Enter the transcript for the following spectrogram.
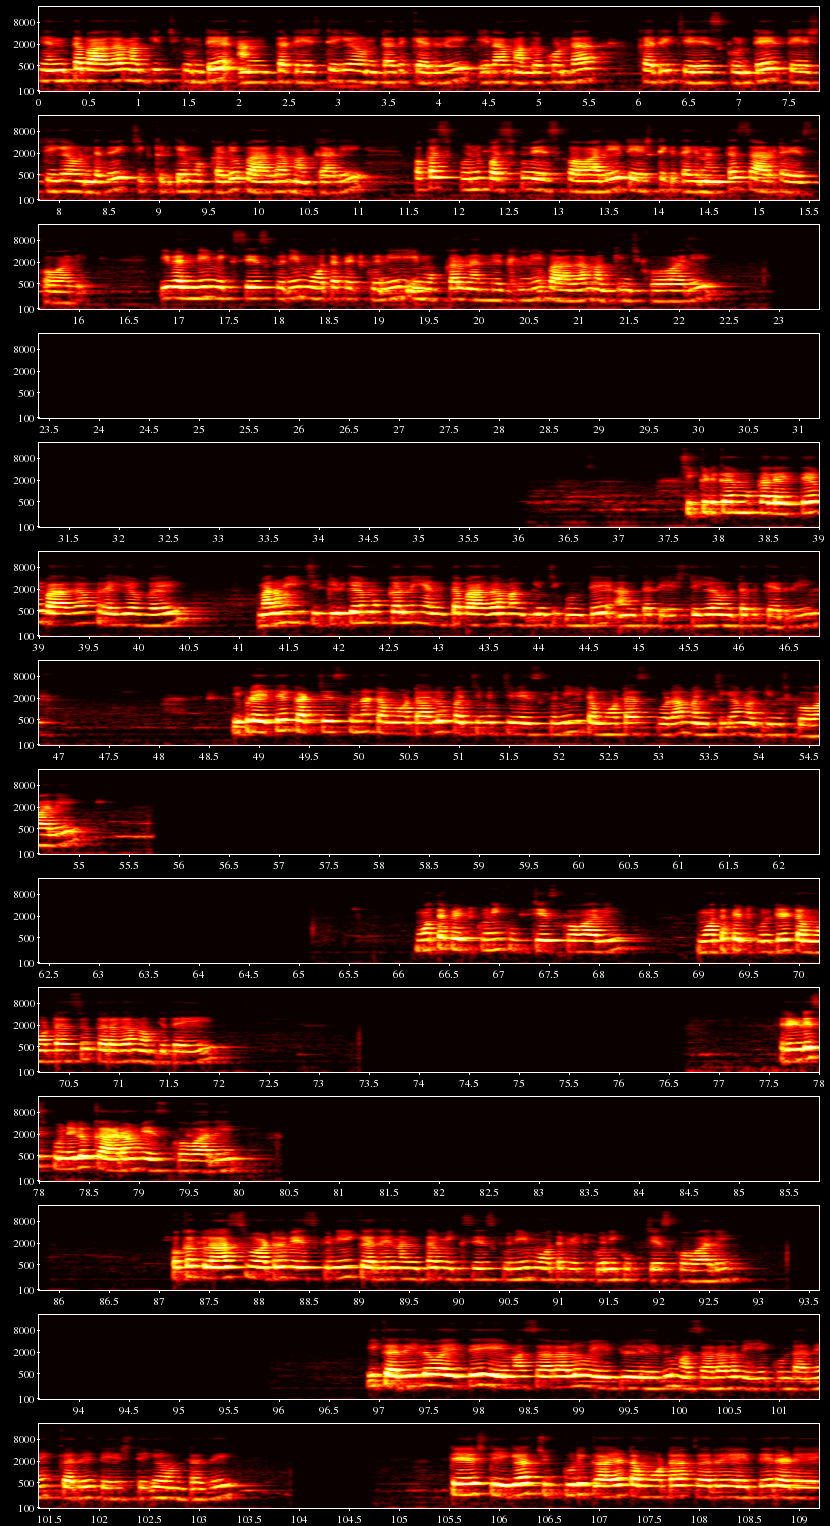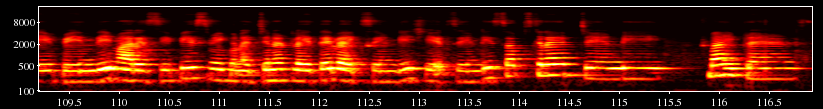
ఎంత బాగా మగ్గించుకుంటే అంత టేస్టీగా ఉంటుంది కర్రీ. ఇలా మగ్గకుండా కర్రీ చేసుకుంటే టేస్టీగా ఉండదు. ఈ చిక్కుడికాయ ముక్కలు బాగా మగ్గాలి. ఒక స్పూన్ పసుపు వేసుకోవాలి టేస్ట్కి తగినంత సాల్ట్ వేసుకోవాలి. ఇవన్నీ మిక్స్ చేసుకుని మూత పెట్టుకుని ఈ ముక్కలన్నిటిని బాగా మగ్గించుకోవాలి. చిక్కుడికాయ ముక్కలు అయితే బాగా ఫ్రై అవ్వాయి. మనం ఈ చిక్కిడికాయ ముక్కల్ని ఎంత బాగా మగ్గించుకుంటే అంత టేస్టీగా ఉంటుంది కర్రీ. ఇప్పుడైతే కట్ చేసుకున్న టమోటాలు పచ్చిమిర్చి వేసుకుని టమోటాస్ కూడా మంచిగా మగ్గించుకోవాలి. మూత పెట్టుకుని కుక్ చేసుకోవాలి. మూత పెట్టుకుంటే టమోటాస్ త్వరగా మగ్గుతాయి. రెండు స్పూనులు కారం వేసుకోవాలి. ఒక గ్లాస్ వాటర్ వేసుకుని కర్రీనంతా మిక్స్ చేసుకుని మూత పెట్టుకుని కుక్ చేసుకోవాలి. ఈ కర్రీలో అయితే ఏ మసాలాలు వేయటం లేదు మసాలాలు వేయకుండానే కర్రీ టేస్టీగా ఉంటుంది. టేస్టీగా చిక్కుడికాయ టమోటా కర్రీ అయితే రెడీ అయిపోయింది. మా రెసిపీస్ మీకు నచ్చినట్లయితే లైక్ చేయండి షేర్ చేయండి సబ్స్క్రైబ్ చేయండి. Bye friends.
